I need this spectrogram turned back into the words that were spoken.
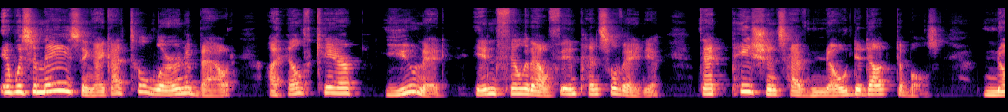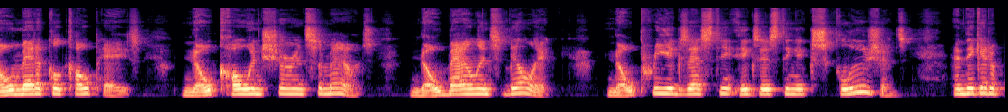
It was amazing. I got to learn about a healthcare unit in Philadelphia, in Pennsylvania, that patients have no deductibles, no medical copays, no coinsurance amounts, no balance billing, no pre-existing existing exclusions, and they get a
